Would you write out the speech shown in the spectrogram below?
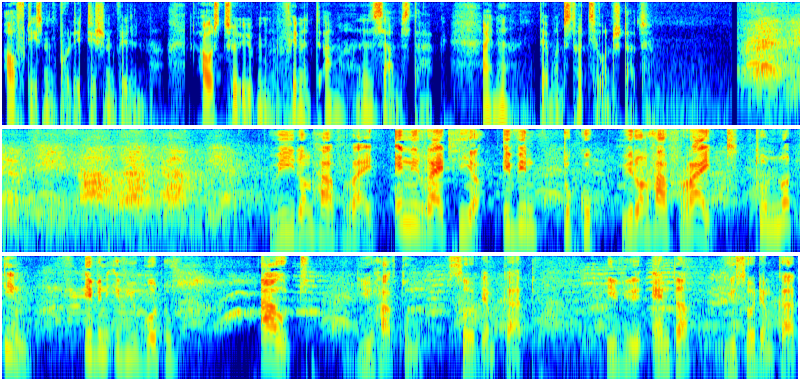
auf diesen politischen Willen auszuüben, findet am Samstag eine Demonstration statt. We don't have right, any right here, even to cook. We don't have right to nothing. Even if you go to out, you have to show them card. If you enter, you show them card.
